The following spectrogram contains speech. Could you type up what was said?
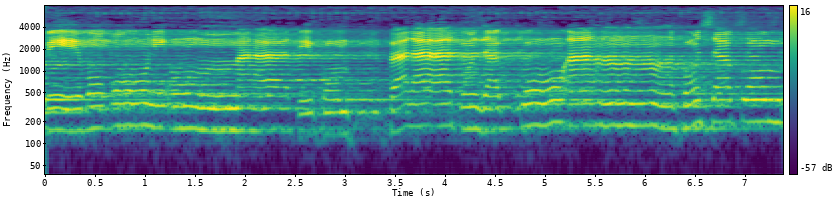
في بطون أمهاتكم. فلا تزكوا أنفسكم.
